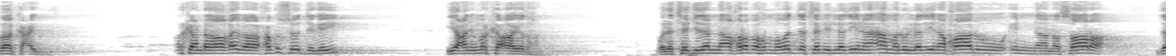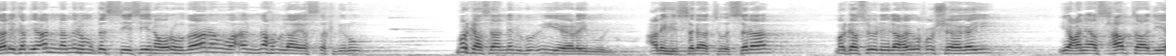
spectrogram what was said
Baan kacay. Buui markaan dhaqaaqay baa waxaa ku soo degay yacni marka aayadahan. Walatajidanna aqrabahum mawaddata liladiina aamanuu aladiina qaaluu ina nasaara. Dalika bianna minhum qisiisiina waruhbaanan wa annahum laa yastakbiruun markaasaa nebigu ii yeedhay buuhi calayhi asalaatu wasalaam markaasuu yidhi ilaahay wuxuu sheegay yacni asxaabtaadii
